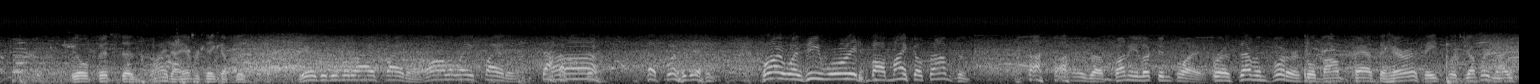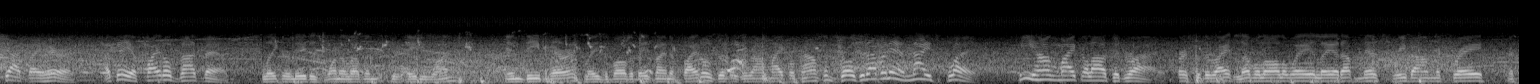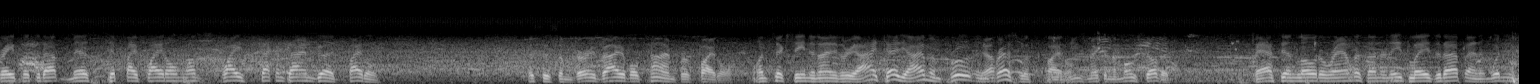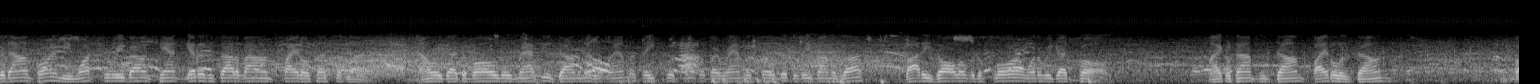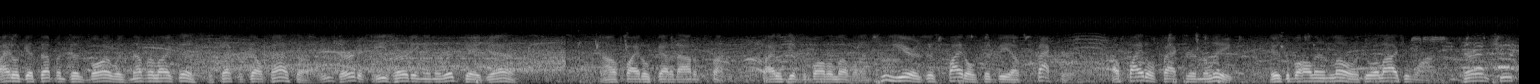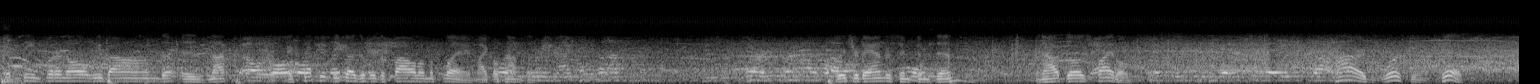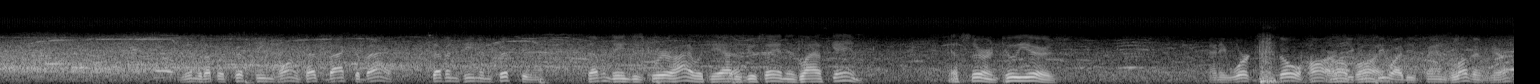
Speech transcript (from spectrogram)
Bill Fitch says, why'd I ever take up this? Here's the dribble drive Feitl. All the way Feitl. Stop. Uh, put it in. Boy, was he worried about Mychal Thompson. it was a funny-looking play. For a seven-footer. Little bounce pass to Harris. Eight-foot jumper. Nice shot by Harris. I tell you, Feitl's not bad. Laker lead is 111 to 81. In deep, Harris lays the ball to baseline of Feitl, dribbles around Mychal Thompson, throws it up and in. Nice play. He hung Mychal out to dry. First to the right, Leavell all the way, lay it up, miss, rebound McCray. McCray puts it up, miss, tipped by Feitl once, twice, second time good. Feitl. This is some very valuable time for Feitl. 116 to 93. I tell you, I'm improved, yep. impressed with Feitl. He's making the most of it. Pass in low to Rambis. Underneath lays it up, and it wouldn't go down for him. He wants the rebound, can't get it. It's out of bounds. Feitl touched it last. Now we got the ball to Matthews down the middle of Rambis. Eight-foot jumper by Rambis. No good. The rebound is off. Bodies all over the floor. What do we got called? Mychal Thompson's down. Feitl is down. And Feitl gets up and says, boy, it was never like this for Texas El Paso. He's hurting. He's hurting in the rib cage, yeah. Now Feitl's got it out in front. Feitl gives the ball a Leavell. In two years, this Feitl could be a factor a vital factor in the league. Here's the ball in low to Elijah Olajuwon. Turn, shoot, 15-footer, no rebound is not accepted because it was a foul on the play. Mychal Thompson. Richard Anderson comes in, and out goes Feitl. Hard-working pitch. He ended up with 15 points. That's back-to-back, 17 and 15. 17 is his career high, which he had, as you say, in his last game. Yes, sir, in two years. And he works so hard. Oh, you boy. can see why these fans love him here.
